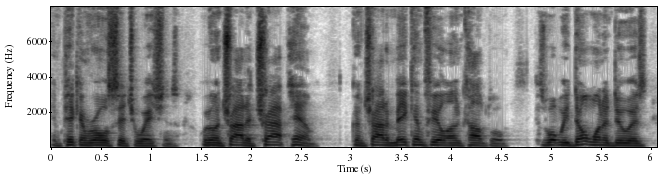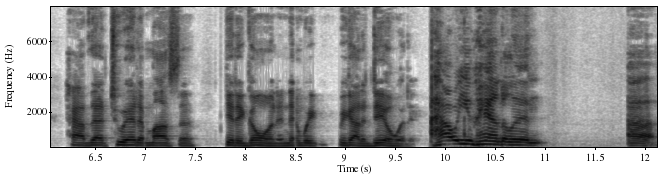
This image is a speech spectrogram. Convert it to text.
in pick and roll situations. We're going to try to trap him. We're going to try to make him feel uncomfortable. Because what we don't want to do is have that two headed monster get it going, and then we, we got to deal with it. How are you handling uh,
